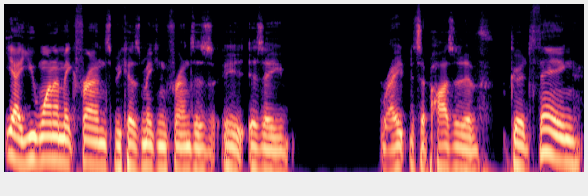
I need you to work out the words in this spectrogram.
yeah, you want to make friends because making friends is is a right. It's a positive, good thing,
